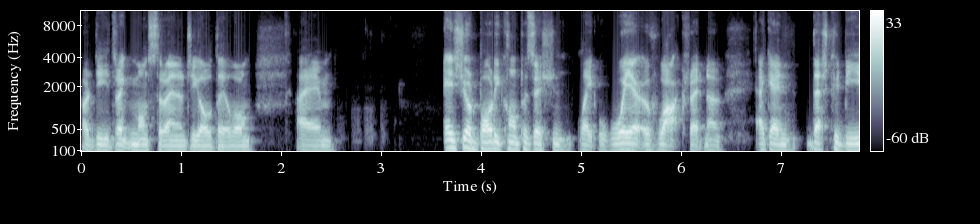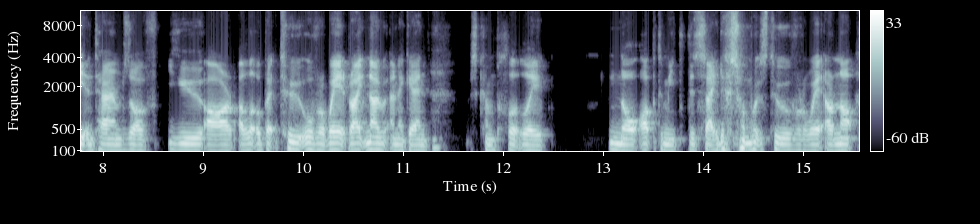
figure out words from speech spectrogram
or do you drink monster energy all day long um, is your body composition like way out of whack right now again this could be in terms of you are a little bit too overweight right now and again it's completely not up to me to decide if someone's too overweight or not.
